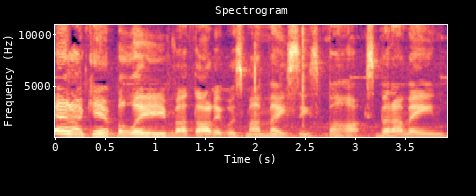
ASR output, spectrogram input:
and I can't believe I thought it was my Macy's box. But I mean,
